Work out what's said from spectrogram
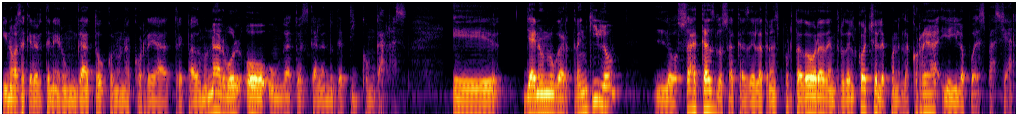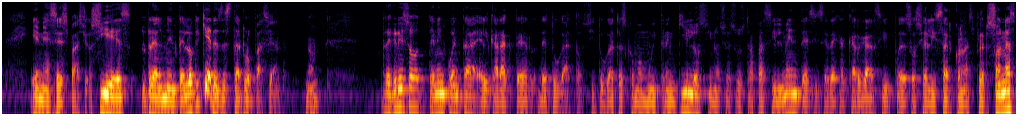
y no vas a querer tener un gato con una correa trepado en un árbol o un gato escalándote a ti con garras. Eh, ya en un lugar tranquilo, lo sacas, lo sacas de la transportadora dentro del coche, le pones la correa y ahí lo puedes pasear en ese espacio, si es realmente lo que quieres de estarlo paseando, ¿no? Regreso, ten en cuenta el carácter de tu gato. Si tu gato es como muy tranquilo, si no se asusta fácilmente, si se deja cargar, si puede socializar con las personas,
